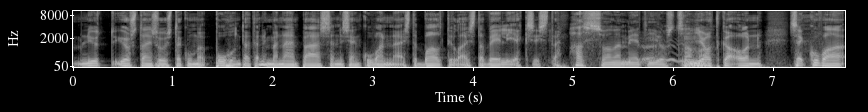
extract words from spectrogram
Nyt jostain suista, kun mä puhun tätä, niin mä näen päässäni sen kuvan näistä baltilaista veljeksistä. Hassua, mä mietin just samaa. Jotka on, se kuva,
